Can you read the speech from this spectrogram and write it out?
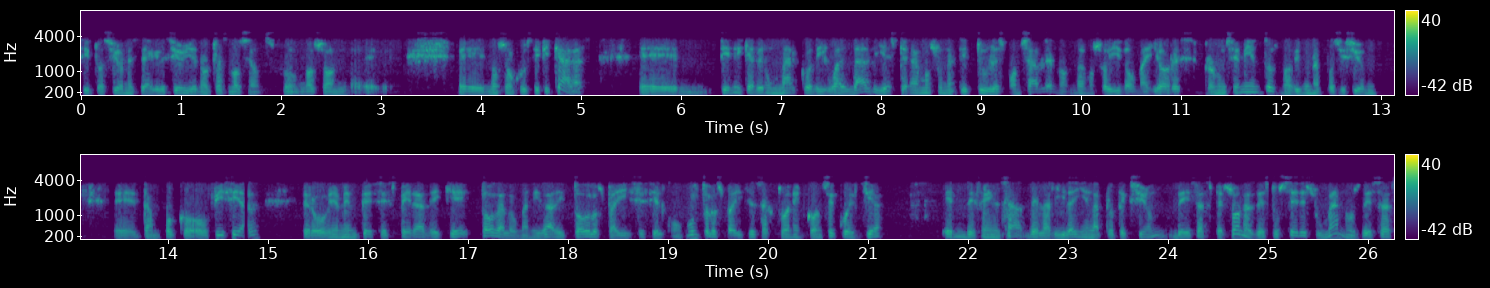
situaciones de agresión y en otras no son, no son, eh, eh, no son justificadas eh, tiene que haber un marco de igualdad y esperamos una actitud responsable. No, hemos oído mayores pronunciamientos, no ha habido una posición eh, tampoco oficial, pero obviamente se espera de que toda la humanidad y todos los países y el conjunto de los países actúen en consecuencia en defensa de la vida y en la protección de esas personas, de estos seres humanos, de esas,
